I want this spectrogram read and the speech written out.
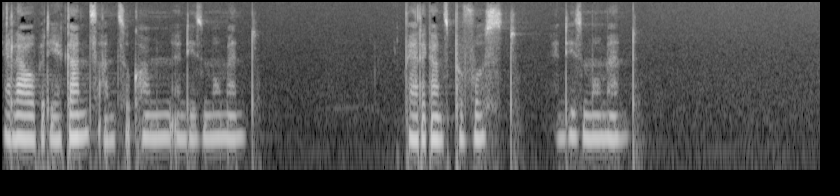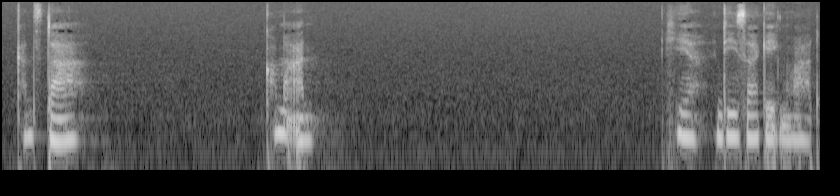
Erlaube dir ganz anzukommen in diesem Moment. Werde ganz bewusst in diesem Moment. Ganz da. Komme an. Hier in dieser Gegenwart.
